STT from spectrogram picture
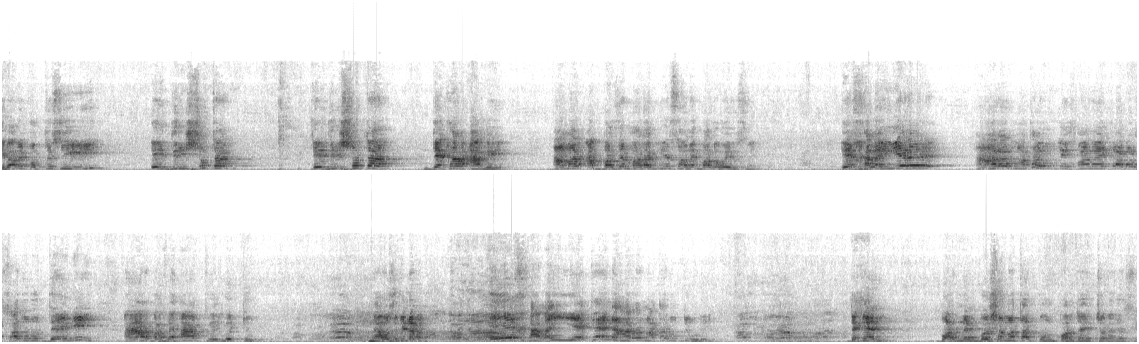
এভাবে করতেছি, এই দৃশ্যটা এই দৃশ্যটা দেখার আগে আমার আব্বা যে মারা গিয়েছে, অনেক ভালো হয়েছে। এ খালাইয়ে আর আর মাথার উঠে খানায় সাদুর দেয়নি, আর বাপে হাত ফেলবে একটু। নাউজুবিল্লাহ এ খালাইয়ে কেন আর মাথার উঠে উড়ে দেখেন, বর্ণের বৈষম্যতা কোন পর্যায়ে চলে গেছে?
